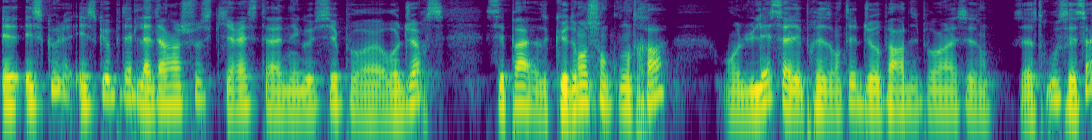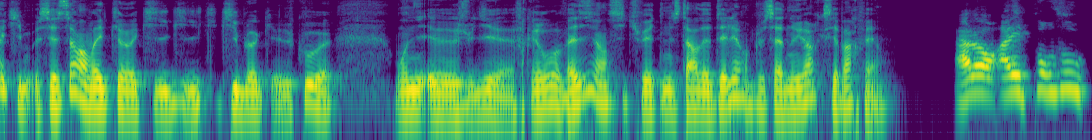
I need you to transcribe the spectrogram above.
est-ce que, est que peut-être la dernière chose qui reste à négocier pour euh, Rogers, c'est pas que dans son contrat, on lui laisse aller présenter Joe Pardy pendant la saison. Ça se trouve, c'est ça qui, c'est ça en fait qui, bloque. du coup, euh, euh, je lui dis, frérot, vas-y, hein, si tu être une star de télé, en plus à New York, c'est parfait. Hein. Alors, allez, pour vous,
